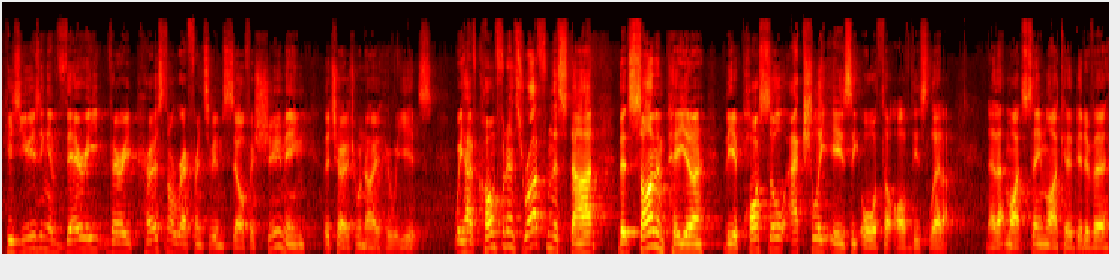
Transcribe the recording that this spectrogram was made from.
He's using a very, very personal reference of himself, assuming the church will know who he is. We have confidence right from the start that Simon Peter, the apostle, actually is the author of this letter. Now, that might seem like a bit of a,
